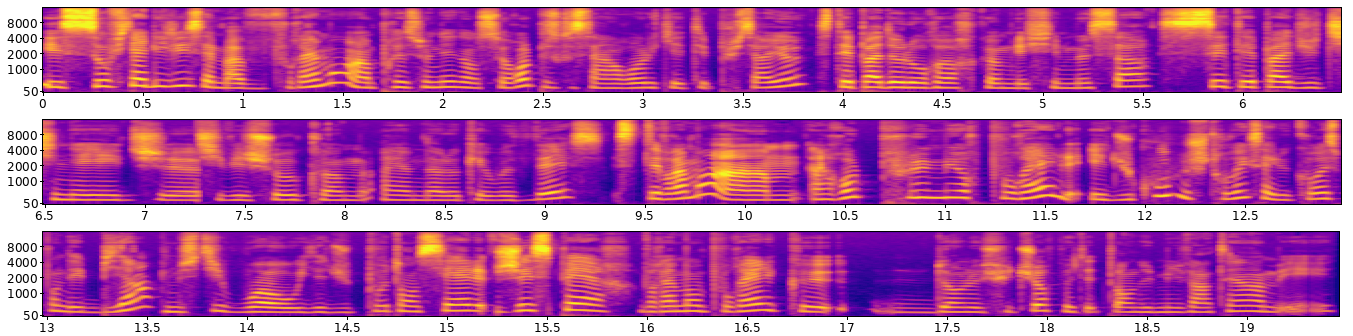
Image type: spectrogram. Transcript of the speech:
Et Sophia Lillis, elle m'a vraiment impressionnée dans ce rôle parce que c'est un rôle qui était plus sérieux. C'était pas de l'horreur comme les films ça. C'était pas du teenage euh, TV show comme I Am Not Okay With This. C'était vraiment un, un, rôle plus mûr pour elle et du coup, je trouvais que ça lui correspondait bien. Je me suis dit, waouh, il y a du potentiel. J'espère vraiment pour elle que dans le futur, peut-être pas en 2021, mais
